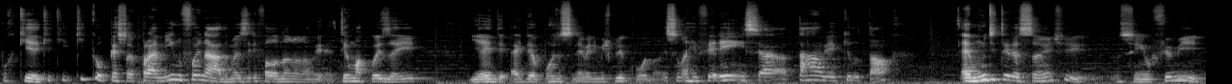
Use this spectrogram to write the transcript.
por quê? O que, que, que eu penso? Pra mim não foi nada, mas ele falou, não, não, não, tem uma coisa aí, e aí, aí depois do cinema ele me explicou, não, isso é uma referência tal e aquilo tal. É muito interessante, assim, o filme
